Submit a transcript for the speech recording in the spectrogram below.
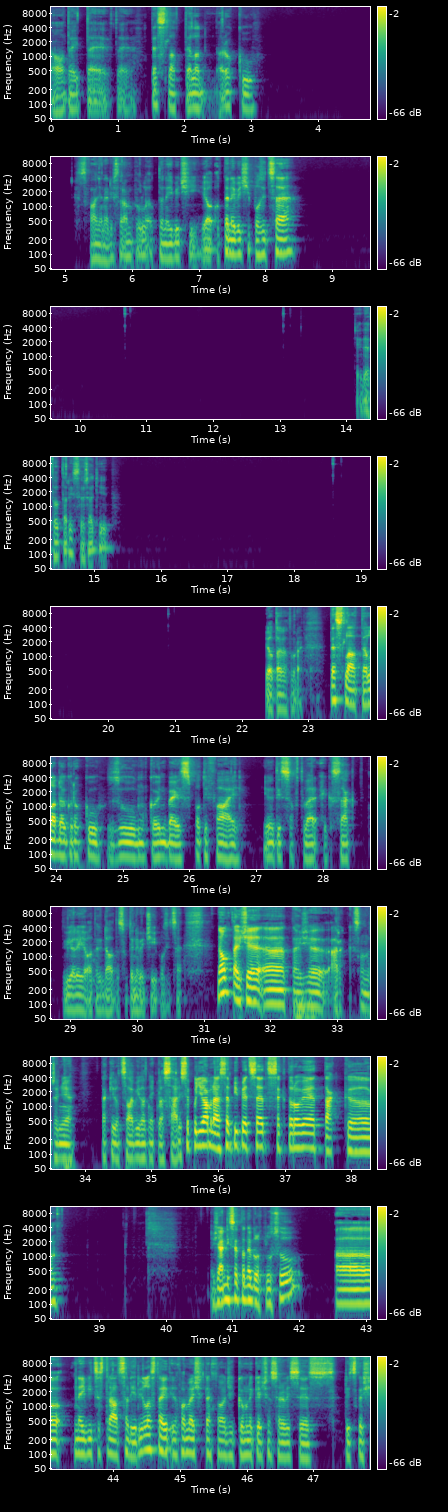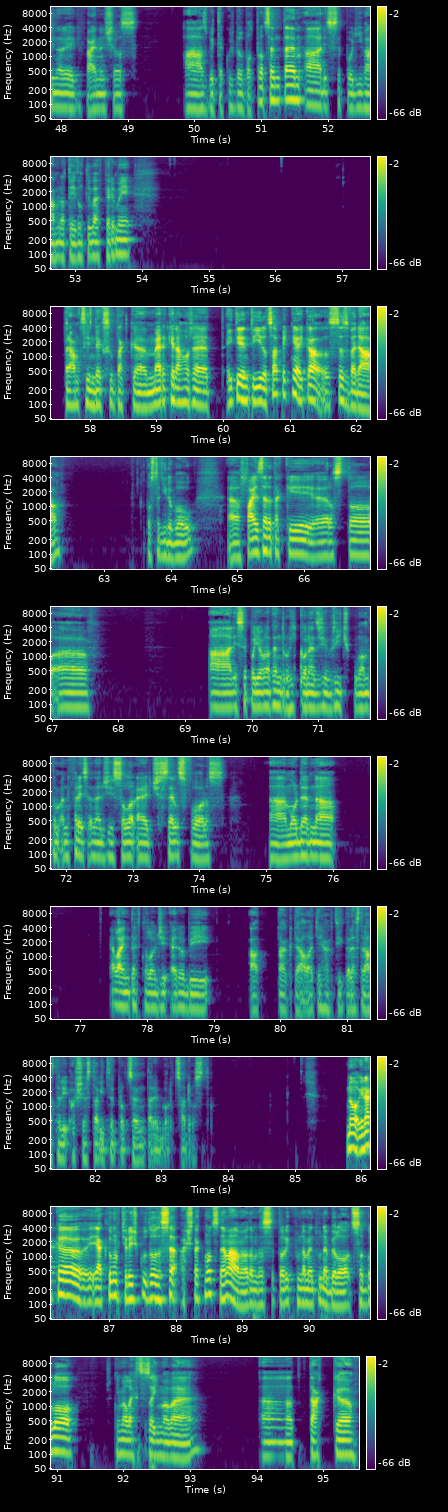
no, tady to je, to je Tesla, Tela roku. Sválně ne, když se dám od té největší, jo, od té největší pozice, Jde to tady seřadit? Jo, tak to bude. Tesla, Teladoc, Roku, Zoom, Coinbase, Spotify, Unity Software, Exact, Twilio a tak dále, to jsou ty největší pozice. No, takže, uh, takže ARK samozřejmě taky docela výrazně klesá. Když se podívám na S&P 500 sektorově, tak uh, žádný sektor nebyl v plusu. Uh, nejvíce ztráceli real estate, information technology, communication services, discretionary, financials a zbytek už byl pod procentem. A když se podívám na ty jednotlivé firmy, v rámci indexu, tak Merck je nahoře, AT&T docela pěkně se zvedá poslední dobou. Eh, Pfizer taky eh, rostl eh, a když se podívám na ten druhý konec živříčku, máme tam Enphase Energy, Solar Edge, Salesforce, Moderna, Align Technology, Adobe tak dále. Těch akcí, které ztrácely o 6 a více procent, tady docela dost. No jinak, já k tomu včerejšku to zase až tak moc nemám, jo? tam zase tolik fundamentů nebylo. Co bylo, řekněme, lehce zajímavé, uh, tak uh,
